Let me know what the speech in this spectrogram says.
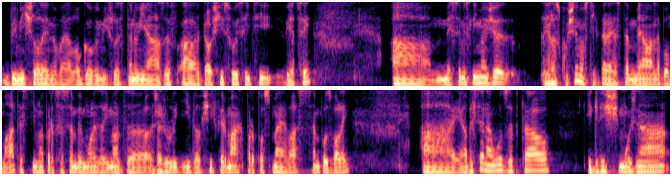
vymýšleli nové logo, vymýšleli jste nový název a další související věci. A my si myslíme, že tyhle zkušenosti, které jste měla nebo máte s tímhle procesem, by mohly zajímat eh, řadu lidí v dalších firmách, proto jsme vás sem pozvali. A já bych se na úvod zeptal, i když možná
